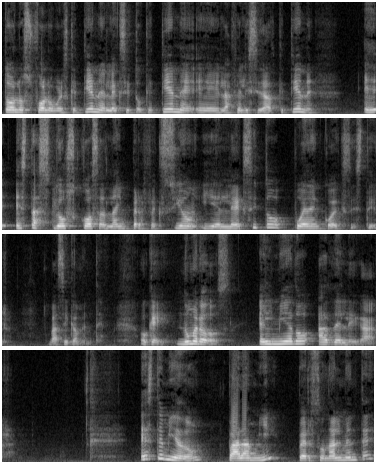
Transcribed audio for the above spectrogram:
todos los followers que tiene, el éxito que tiene, eh, la felicidad que tiene. E, estas dos cosas, la imperfección y el éxito, pueden coexistir, básicamente. Ok, número dos, el miedo a delegar. Este miedo, para mí, personalmente,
